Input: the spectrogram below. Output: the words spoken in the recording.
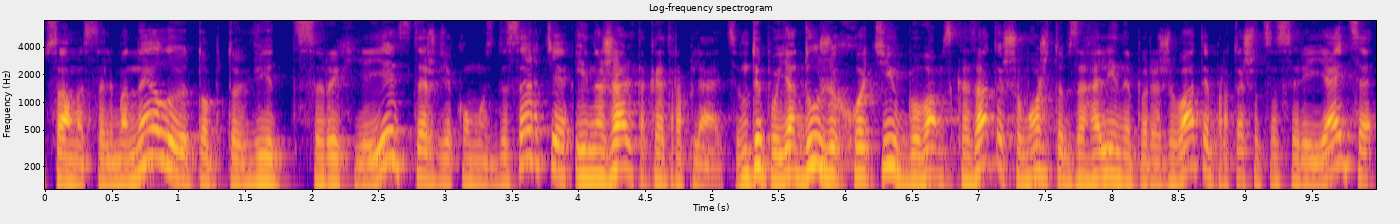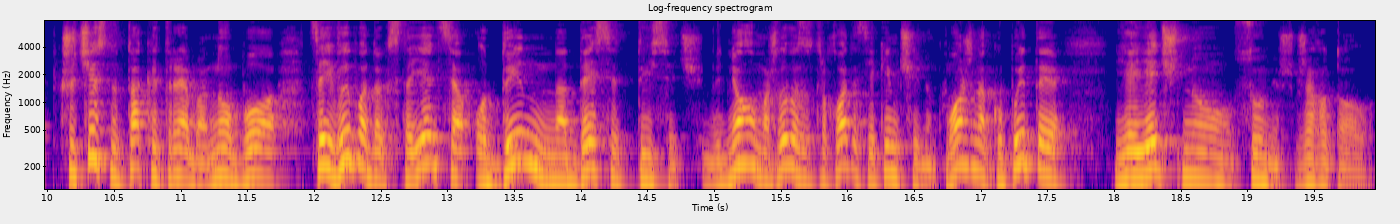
Саме сальмонелою, тобто від сирих яєць, теж в якомусь десерті. І, на жаль, таке трапляється. Ну, типу, я дуже хотів би вам сказати, що можете взагалі не переживати про те, що це сирі яйця. Якщо чесно, так і треба. Ну бо цей випадок стається один на 10 тисяч. Від нього можливо застрахуватися яким чином. Можна купити яєчну суміш вже готову.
